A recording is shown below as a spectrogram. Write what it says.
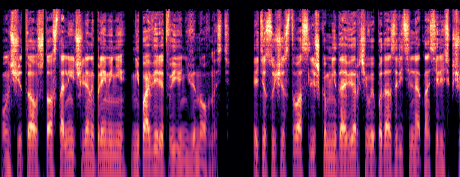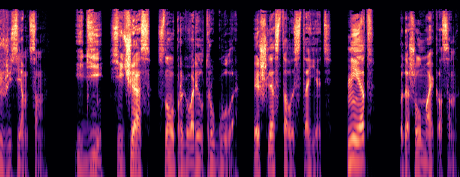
Он считал, что остальные члены племени не поверят в ее невиновность. Эти существа слишком недоверчиво и подозрительно относились к чужеземцам. «Иди, сейчас!» — снова проговорил Тругула. Эшли осталась стоять. «Нет!» — подошел Майклсон.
